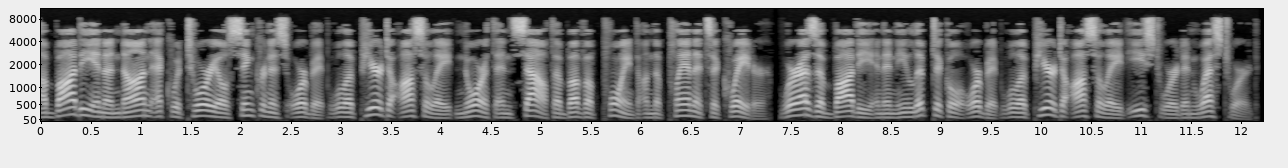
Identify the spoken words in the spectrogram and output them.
A body in a non-equatorial synchronous orbit will appear to oscillate north and south above a point on the planet's equator, whereas a body in an elliptical orbit will appear to oscillate eastward and westward.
